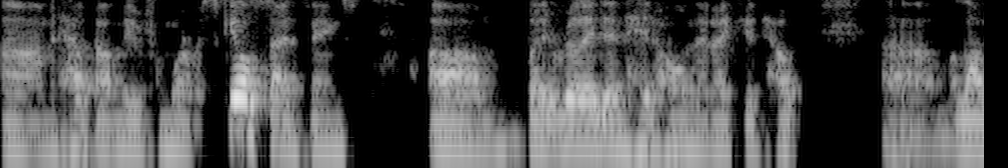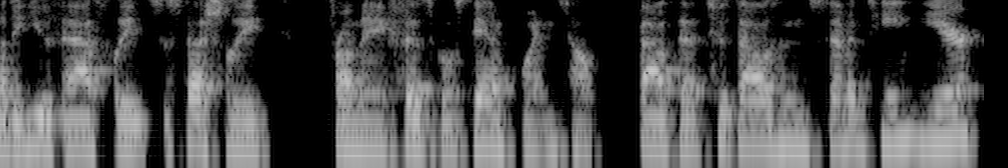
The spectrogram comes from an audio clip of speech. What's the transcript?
um, and help out maybe from more of a skill side of things. Um, but it really didn't hit home that I could help um, a lot of the youth athletes, especially from a physical standpoint, until about that 2017 year,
